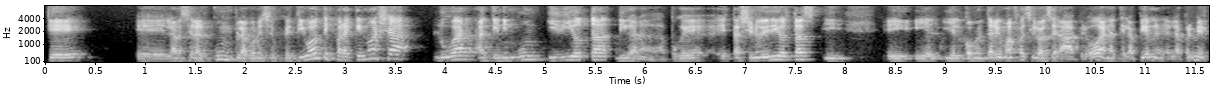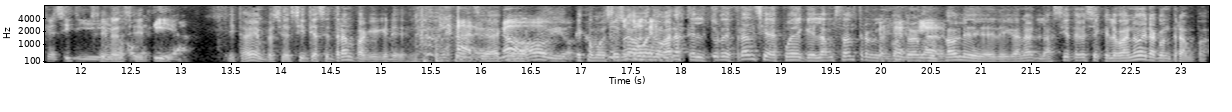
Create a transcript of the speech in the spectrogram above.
que eh, el Arsenal cumpla con ese objetivo antes para que no haya lugar a que ningún idiota diga nada, porque está lleno de idiotas y, y, el, comentario más fácil va a ser, ah, pero vos ganaste la, pierna, la Premier que el City no competía. Y está bien, pero si el City hace trampa, ¿qué crees? Claro, no, obvio. Es como decir, no, bueno, ganaste el Tour de Francia después de que Lance Armstrong lo encontró culpable de, ganar las siete veces que lo ganó, era con trampa.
